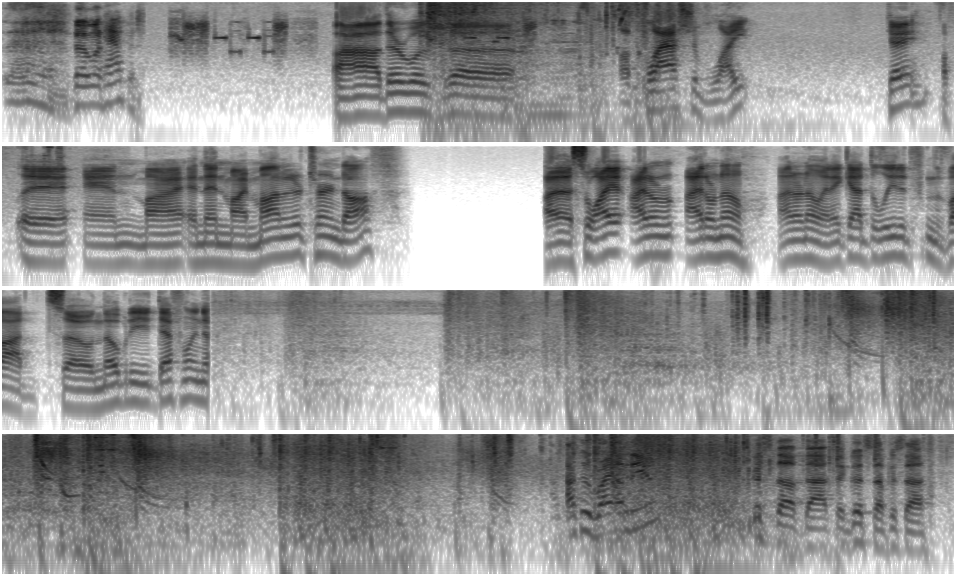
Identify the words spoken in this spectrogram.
then what happened? Uh, there was uh, a flash of light. Okay, uh, and my and then my monitor turned off. Uh, so I I don't I don't know I don't know, and it got deleted from the VOD. So nobody definitely knows. Doctor, right under you? Good stuff, Doctor. Good stuff, good stuff.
